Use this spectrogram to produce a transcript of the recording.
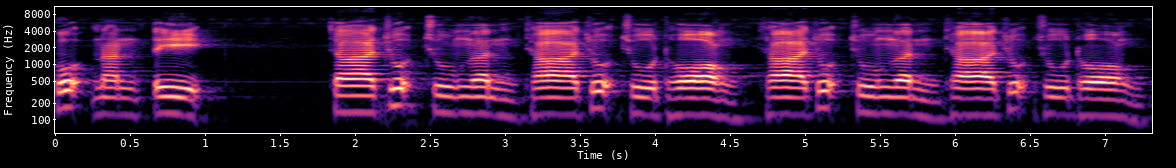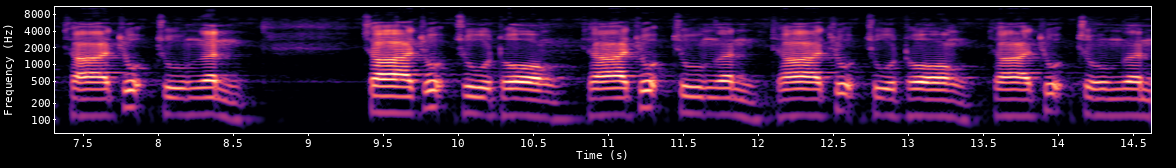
คุนันติ ชาชุชูเงิน ชาชุชูทอง ชาชุชูเงิน ชาชุชูทอง ชาชุชูเงิน ชาชุชูทอง ชาชุชูเงิน ชาชุชูทอง ชาชุชูเงิน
